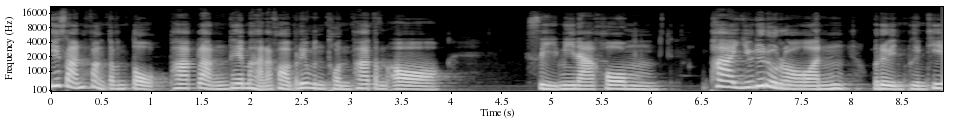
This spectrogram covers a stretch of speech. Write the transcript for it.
อีสานฝั่งตะวันตก ภาคกลางเทพมหานครปริมณฑลภาคตะวันออก 4 มีนาคม พายุฤดูร้อนบริเวณพื้นที่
